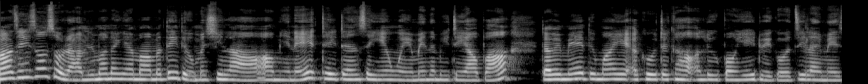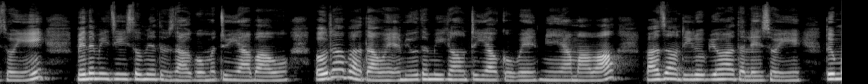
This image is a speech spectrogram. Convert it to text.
မာကြီးစိုးဆိုတာမြန်မာနိုင်ငံမှာမသိသူမရှိလောက်အောင်အောင်မြင်တဲ့ထိတ်တန်းစရင်ဝင်မင်းသမီးတစ်ယောက်ပါဒါပေမဲ့သူမရဲ့အခုတစ်ခေါက်အလူပုံရိပ်တွေကိုကြည့်လိုက်မယ်ဆိုရင်မင်းသမီးကြီးဆိုမြတ်သူစာကိုမတွေ့ရပါဘူးဗုဒ္ဓဘာသာဝင်အမျိုးသမီးကောင်းတစ်ယောက်ကိုပဲမြင်ရမှာပါဘာကြောင့်ဒီလိုပြောရတယ်လဲဆိုရင်သူမ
